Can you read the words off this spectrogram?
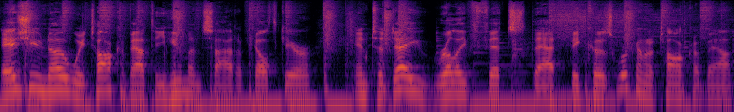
As you know, we talk about the human side of healthcare, and today really fits that because we're going to talk about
